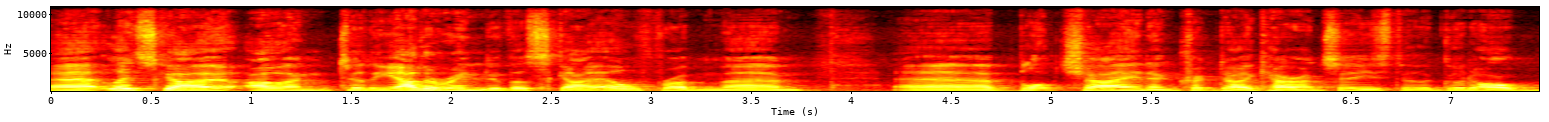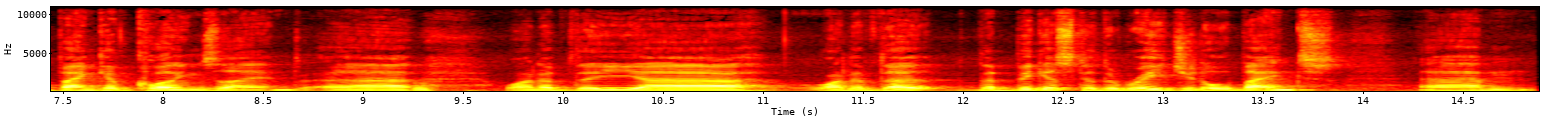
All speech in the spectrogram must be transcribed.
Uh, let's go, Owen, to the other end of the scale from um, uh, blockchain and cryptocurrencies to the good old Bank of Queensland, uh, one of the uh, one of the, the biggest of the regional banks. Um,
